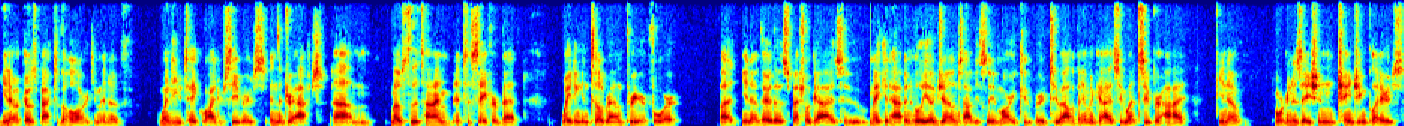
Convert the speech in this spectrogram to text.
you know, it goes back to the whole argument of when do you take wide receivers in the draft? Um, most of the time, it's a safer bet waiting until round three or four. But, you know, they're those special guys who make it happen. Julio Jones, obviously, Amari Cooper, two Alabama guys who went super high, you know, organization changing players.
